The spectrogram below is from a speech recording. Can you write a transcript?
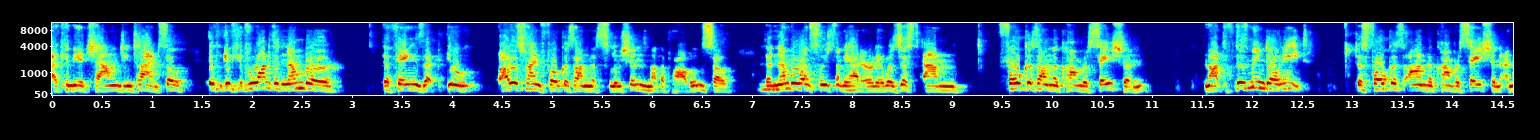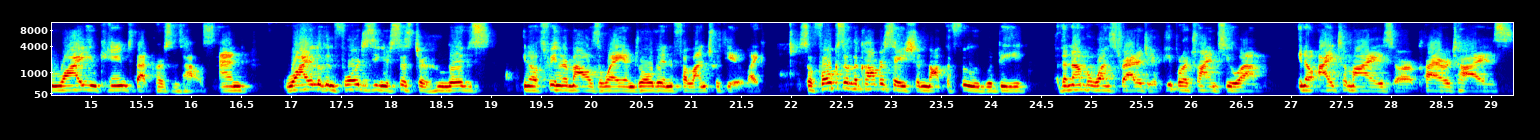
uh, can be a challenging time. So if, if, we wanted to number the things that, you know, I was trying to focus on the solutions, not the problems. So the mm-hmm. number one solution that we had earlier was just um, focus on the conversation. Not doesn't mean don't eat. Just focus on the conversation and why you came to that person's house and why you're looking forward to seeing your sister who lives you know 300 miles away and drove in for lunch with you. Like so focus on the conversation not the food would be the number one strategy. If people are trying to um, you know itemize or prioritize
